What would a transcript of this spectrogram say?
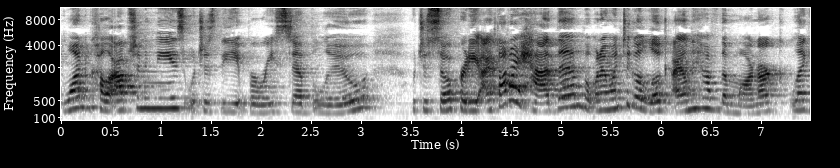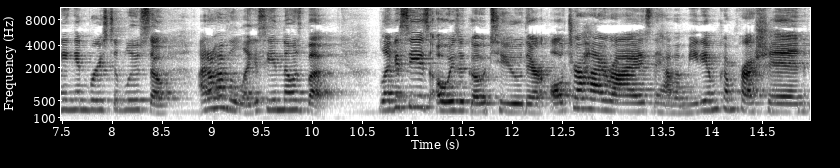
one color option in these, which is the Barista Blue, which is so pretty. I thought I had them, but when I went to go look, I only have the Monarch legging in Barista Blue, so I don't have the Legacy in those, but Legacy is always a go-to. They're ultra high rise, they have a medium compression,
